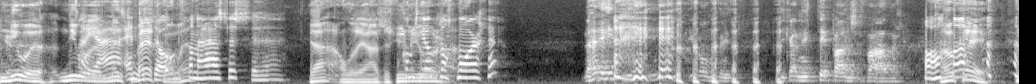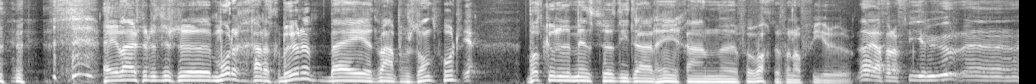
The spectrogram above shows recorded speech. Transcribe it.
nieuwe, nieuwe Nou ja, mensen en de zoon van? Hazes. eh, Ja, André Hazes junior. komt hij ook nog morgen? nee, die, die, die komt niet. Die kan niet tippen aan zijn vader. Oh. Oké. hey, luister, dus eh, morgen gaat het gebeuren bij het Wapen van Zandvoort. Ja. Wat kunnen de mensen die daarheen gaan eh, verwachten vanaf 4 uur? Nou ja, vanaf 4 uur. eh,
